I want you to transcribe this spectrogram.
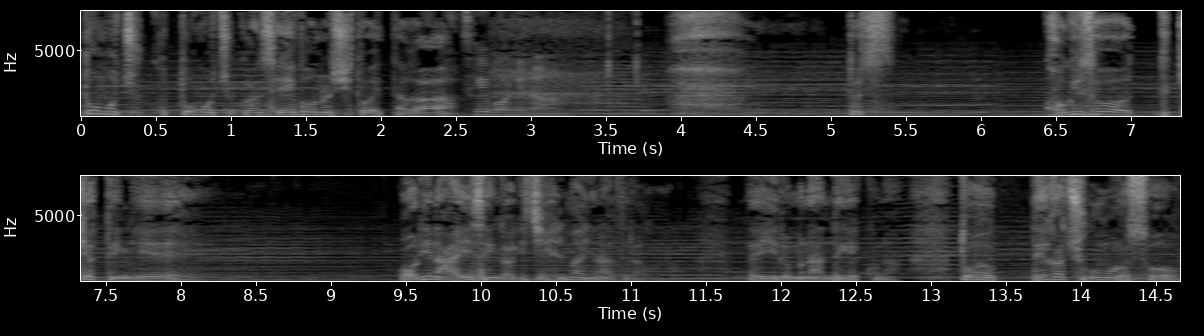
또 못 죽고 또 못 죽고 한 세 번을 시도했다가 세 번이나. 또 스- 거기서 느꼈던 게 어린 아이 생각이 제일 많이 나더라고요. 내 이러면 안 되겠구나. 또 내가 죽음으로써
